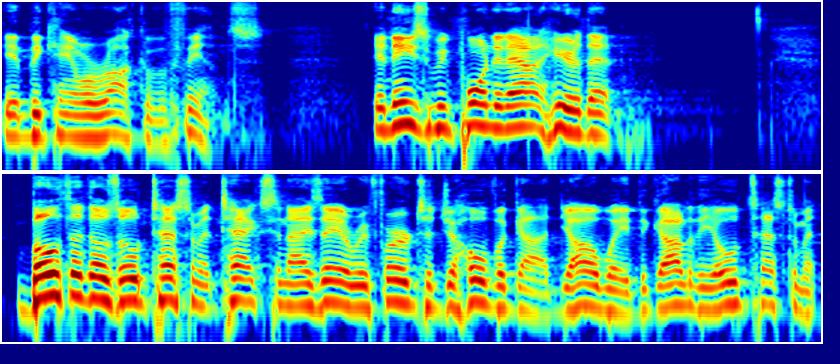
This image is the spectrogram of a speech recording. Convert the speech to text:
It became a rock of offense. It needs to be pointed out here that both of those Old Testament texts in Isaiah referred to Jehovah God, Yahweh, the God of the Old Testament,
